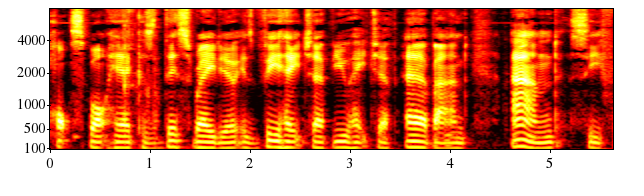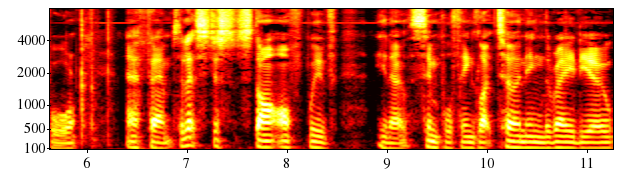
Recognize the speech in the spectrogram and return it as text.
hotspot here because this radio is VHF, UHF, airband and C4 FM. So let's just start off with, you know, simple things like turning the radio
